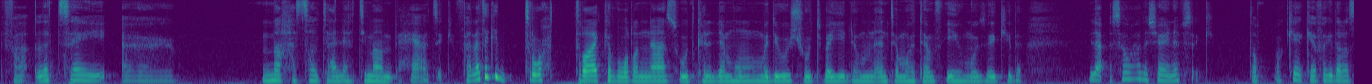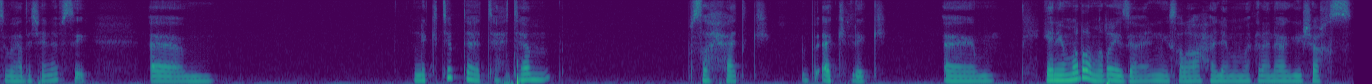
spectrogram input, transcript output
ف let's say uh, ما حصلت على الاهتمام بحياتك. فلا تقعد تروح تراكض ورا الناس وتكلمهم ومدري وش وتبين لهم إن أنت مهتم فيهم وزي كذا. لا سوي هذا الشيء نفسك طب أوكي كيف أقدر أسوي هذا الشيء نفسي. إنك تبدأ تهتم بصحتك بأكلك أم... يعني مرة مرة يزعلني صراحة لما مثلا ألاقي شخص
